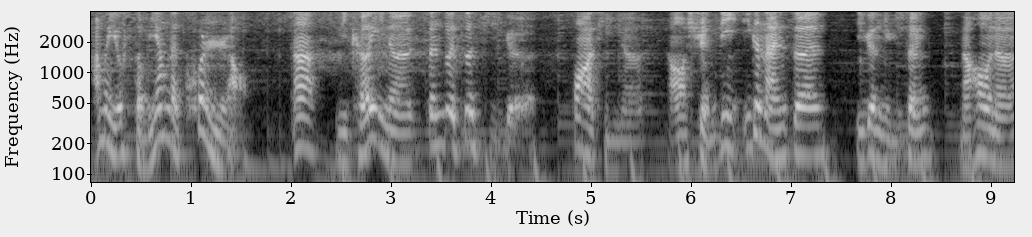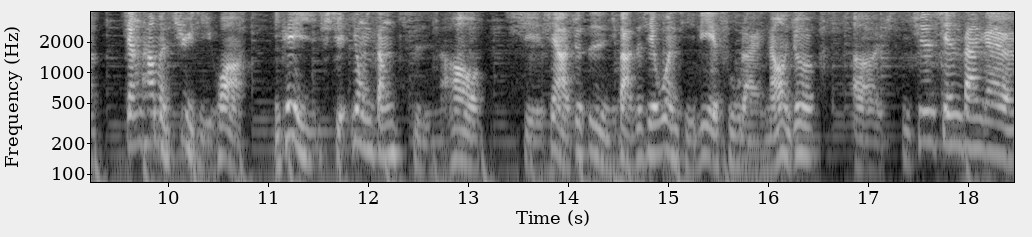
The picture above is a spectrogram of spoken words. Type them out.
他们有什么样的困扰，那你可以呢针对这几个话题呢，然后选定一个男生，一个女生，然后呢将他们具体化。你可以写用一张纸，然后写下，就是你把这些问题列出来，然后你就。呃，你其实先大概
